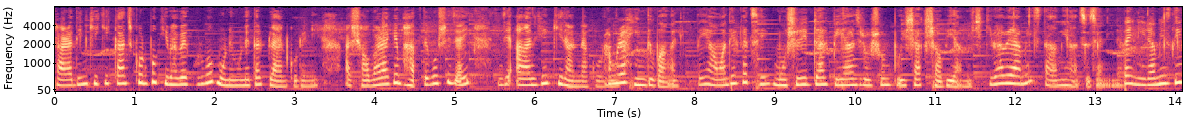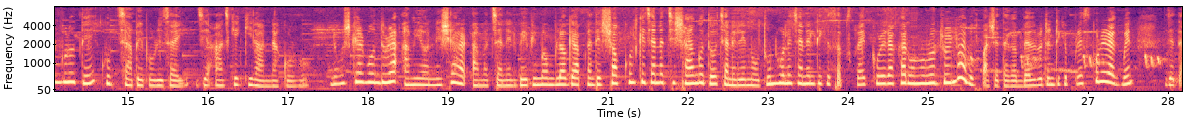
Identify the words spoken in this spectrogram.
সারাদিন কী কী কাজ করব, কীভাবে করব, মনে মনে তার প্ল্যান করে নিই। আর সবার আগে ভাবতে বসে যাই যে আজকে কী রান্না করব। আমরা হিন্দু বাঙালি, তাই আমাদের কাছে মুসুরির ডাল, পেঁয়াজ, রসুন, পুঁই শাক সবই আমিষ। কীভাবে আমিষ তা আমি আজও জানি না। তাই নিরামিষ দিনগুলোতে খুব চাপে পড়ে যাই যে আজকে কি রান্না করব। নমস্কার বন্ধুরা, আমি অন্বেষা আর আমার চ্যানেল বেবি মম ব্লগে আপনাদের সকলকে জানাচ্ছি স্বাগত। চ্যানেলে নতুন হলে চ্যানেলটিকে সাবস্ক্রাইব করে রাখার অনুরোধ রইল এবং পাশে থাকা বেল বাটনটিকে প্রেস করে রাখবেন যাতে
